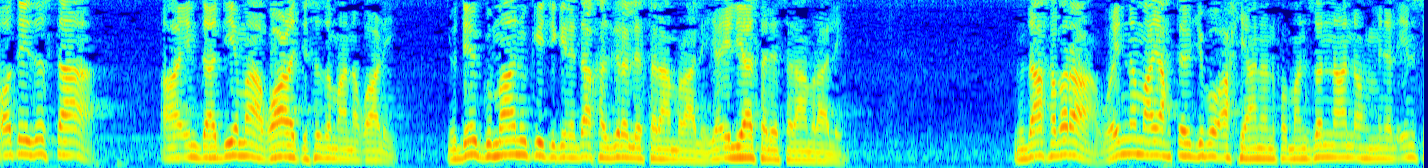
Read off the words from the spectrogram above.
او ته زستا امدادی ما غواړي چې څه زمانه غواړي نو دې ګمانو کې چې ګنه دا خضر علی السلام را لې یا الیاس علی السلام را لې نو دا خبره وانما یحتجب احیانا فمن ظن انه من الانس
